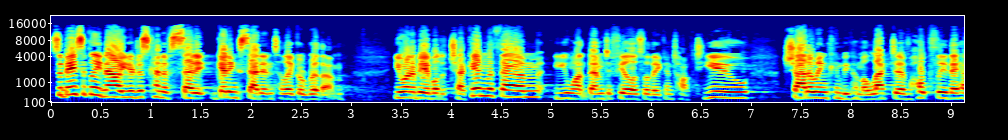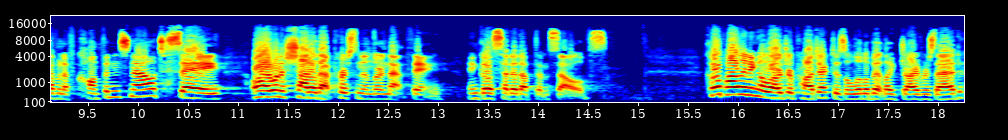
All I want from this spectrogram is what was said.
So basically now you're just kind of set, getting set into like a rhythm. You want to be able to check in with them. You want them to feel as though they can talk to you. Shadowing can become elective. Hopefully they have enough confidence now to say, oh, I want to shadow that person and learn that thing, and go set it up themselves. Co-piloting a larger project is a little bit like driver's ed.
